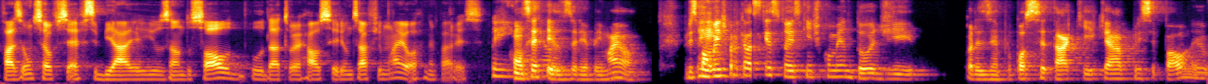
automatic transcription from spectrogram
fazer um self-service BI aí usando só o, o Data Warehouse seria um desafio maior, né, parece. Bem Com certeza, seria bem maior. Principalmente para aquelas questões que a gente comentou de, por exemplo, posso citar aqui que é a principal, né,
